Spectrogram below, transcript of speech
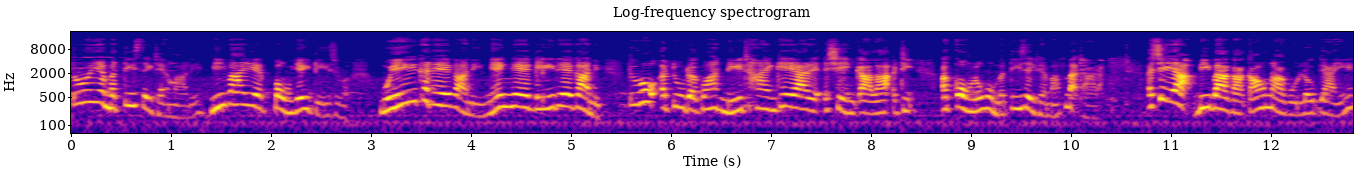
သူတို့ရဲ့မတိစိတ်ထဲမှာလေမိဘရဲ့ပုံရိပ်တွေဆိုတော့မွေးခတဲ့ကနေငယ်ငယ်ကလေးတဲ့ကနေသူတို့အတူတကွနေထိုင်ခဲ့ရတဲ့အချိန်ကာလအထိအကုန်လုံးကိုမတိစိတ်ထဲမှာမှတ်ထားတာအချိန်ကမိဘကကောင်းတာကိုလုပ်ပြရင်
